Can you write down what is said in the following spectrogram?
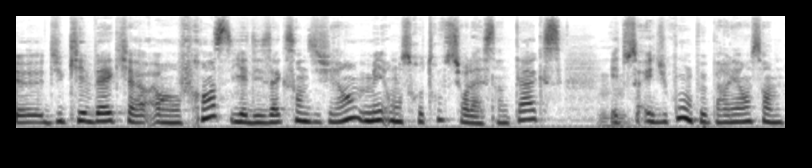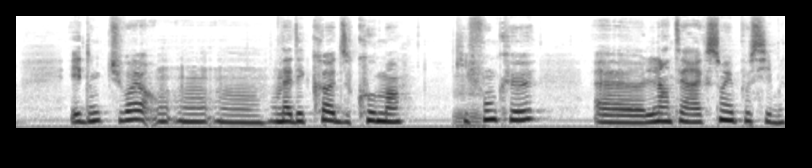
euh, du Québec à- en France, il y a des accents différents, mais on se retrouve sur la syntaxe et Mhm. tout ça, et du coup on peut parler ensemble. Et donc tu vois, on, on- on- on a des codes communs qui Mhm. font que euh, l'interaction est possible.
